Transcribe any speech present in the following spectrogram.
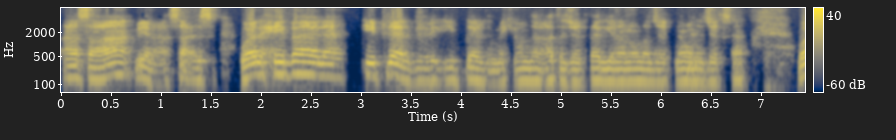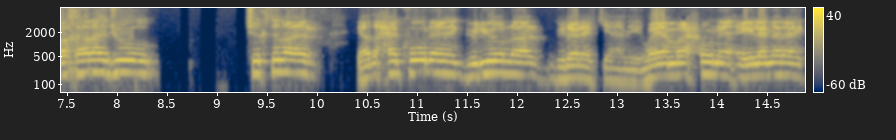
Asa bir asa. Vel hibale ipler böyle ipler demek onları atacaklar yılan olacak ne olacaksa. Ve haracu çıktılar. Ya da hakune gülüyorlar gülerek yani. Ve yemrahune eğlenerek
